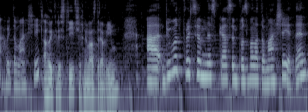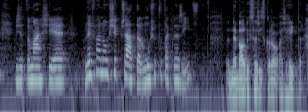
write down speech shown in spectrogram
Ahoj Tomáši. Ahoj Kristý, všechny vás zdravím. A důvod, proč jsem dneska jsem pozvala Tomáše, je ten, že Tomáš je nefanoušek přátel. Můžu to takhle říct? Nebál bych se říct skoro až hater.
